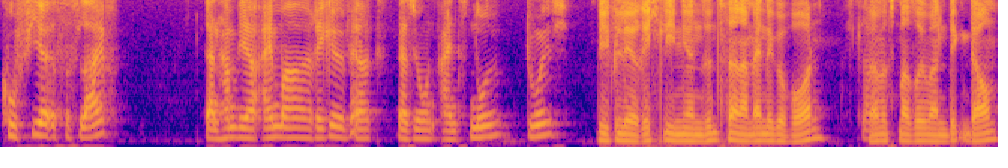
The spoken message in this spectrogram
Q4 ist es live. Dann haben wir einmal Regelwerk Version 1.0 durch. Wie viele Richtlinien sind es dann am Ende geworden? Ich glaub- Wenn wir uns mal so über einen dicken Daumen.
